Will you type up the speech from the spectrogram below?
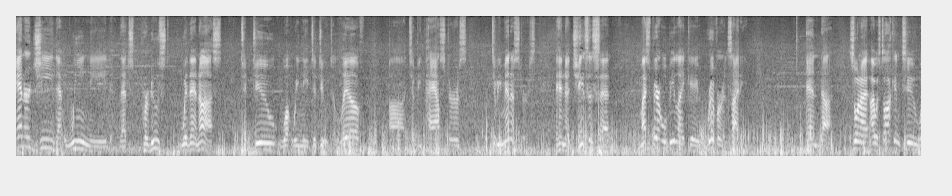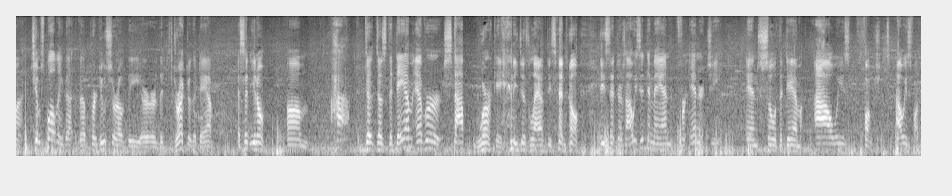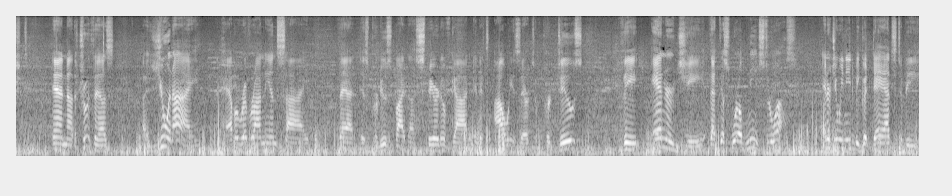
energy that we need that's produced within us to do what we need to do, to live, uh, to be pastors, to be ministers. And uh, Jesus said, my spirit will be like a river inside of you. And uh, so when I, I, was talking to uh, Jim Spalding, the, the producer of the, or the director of the dam, I said, you know, um, how, do, does the dam ever stop working? And he just laughed. He said, no. He said, there's always a demand for energy and so the dam always functions, always functions. And uh, the truth is, uh, you and I have a river on the inside that is produced by the Spirit of God, and it's always there to produce the energy that this world needs through us. Energy we need to be good dads, to be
